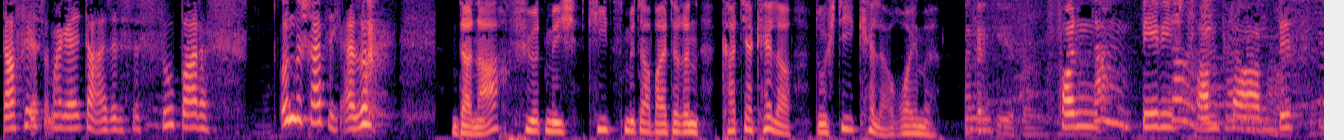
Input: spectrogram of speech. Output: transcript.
dafür ist immer Geld da. Also das ist super, das ist unbeschreiblich. Also Danach führt mich Kiez-Mitarbeiterin Katja Keller durch die Kellerräume. Von Babystrampler bis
